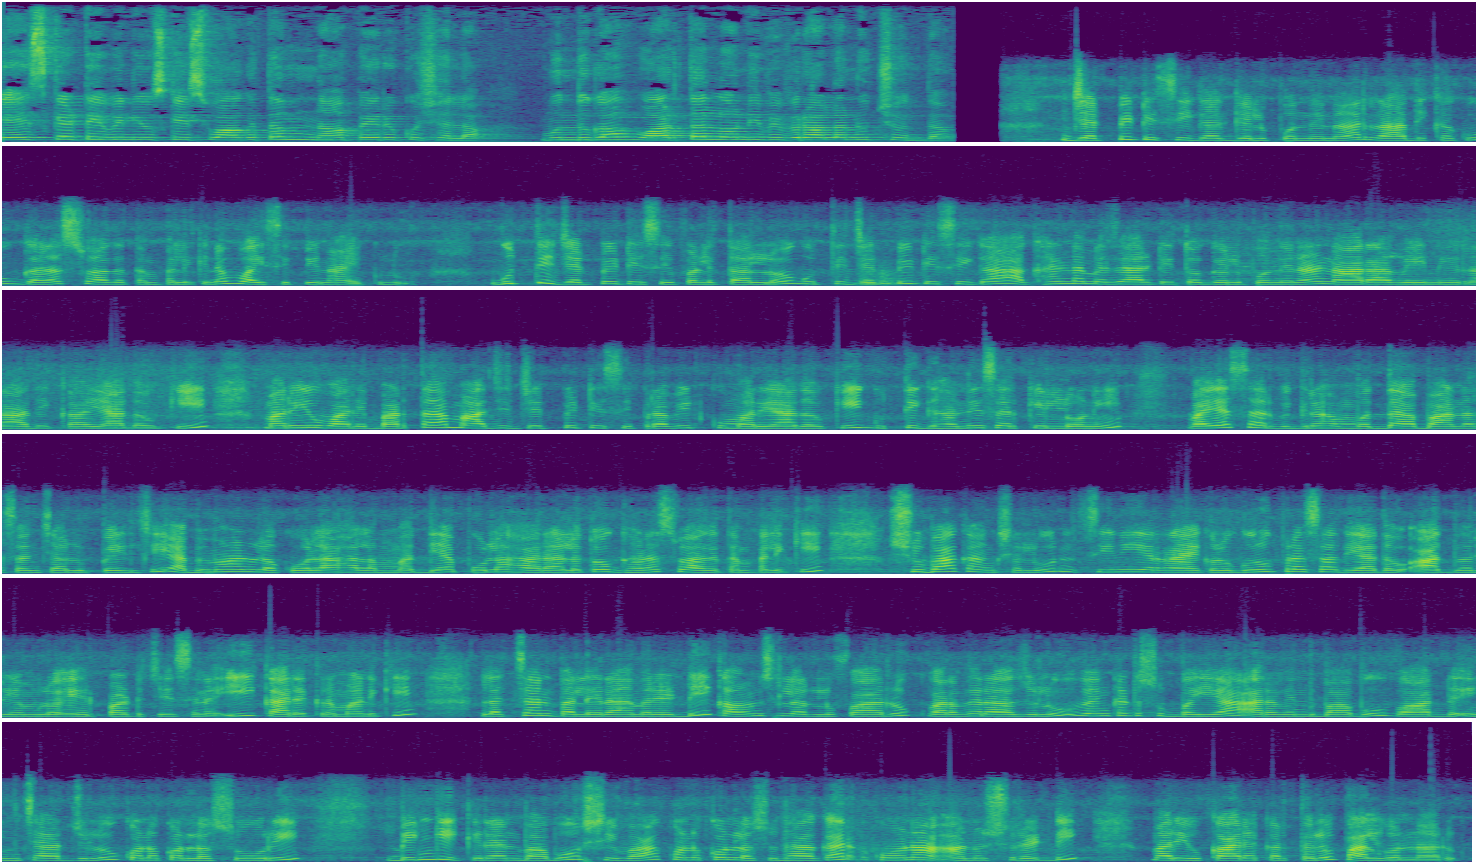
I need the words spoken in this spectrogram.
KSK TV న్యూస్కి స్వాగతం. నా పేరు కుశల. ముందుగా వార్తల్లోని వివరాలను చూద్దాం. జడ్పీటీసీగా గెలుపొందిన రాధికకు ఘన స్వాగతం పలికిన వైసీపీ నాయకులు. గుత్తి జడ్పీటీసీ ఫలితాల్లో గుత్తి జడ్పీటీసీగా అఖండ మెజారిటీతో గెలుపొందిన నారావేణి రాధిక యాదవ్కి మరియు వారి భర్త మాజీ జడ్పీటీసీ ప్రవీణ్ కుమార్ యాదవ్కి గుత్తి గాంధీ సర్కిల్లోని వైఎస్ఆర్ విగ్రహం వద్ద బాణసంచాలు పేల్చి అభిమానుల కోలాహలం మధ్య పూలహారాలతో ఘన స్వాగతం పలికి శుభాకాంక్షలు సీనియర్ నాయకులు గురుప్రసాద్ యాదవ్ ఆధ్వర్యంలో ఏర్పాటు చేసిన ఈ కార్యక్రమానికి లచ్చాన్పల్లి రామిరెడ్డి కౌన్సిలర్లు ఫారూక్ వరదరాజులు వెంకట సుబ్బయ్య అరవింద్ బాబు వార్డు ఇన్ఛార్జీలు కొనకొండ్ల సూరి బింగి కిరణ్ బాబు శివ కొనకొండ్ల సుధాకర్ కోన అనుష్ రెడ్డి మరియు కార్యకర్తలు పాల్గొన్నారు.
